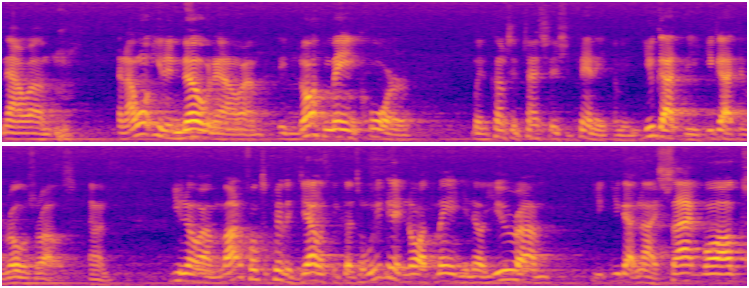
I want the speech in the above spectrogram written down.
Now, um, and I want you to know now, um, the North Main corridor, when it comes to transportation penny, I mean, you got the you got the Rolls Royce. Um, you know, um, a lot of folks are pretty jealous because when we did North Main, you know, you're, um, you, you, got nice sidewalks,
